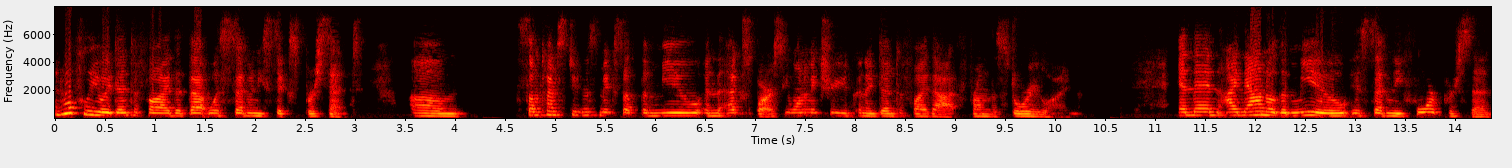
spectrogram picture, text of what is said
And hopefully you identify that that was 76%. Um, sometimes students mix up the mu and the x bar, so you want to make sure you can identify that from the storyline. And then I now know the mu is 74%.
